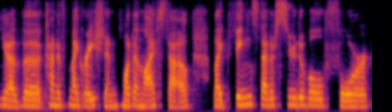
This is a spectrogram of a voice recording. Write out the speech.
yeah the kind of migration modern lifestyle like things that are suitable for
